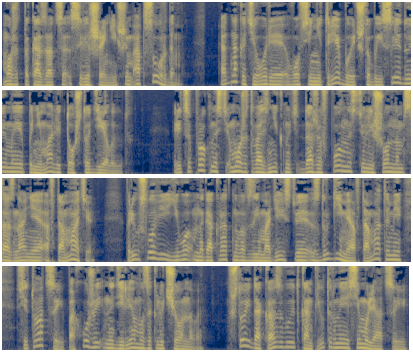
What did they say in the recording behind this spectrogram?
может показаться совершеннейшим абсурдом. Однако теория вовсе не требует, чтобы исследуемые понимали то, что делают. Рецепрокность может возникнуть даже в полностью лишенном сознания автомате, при условии его многократного взаимодействия с другими автоматами в ситуации, похожей на дилемму заключенного, что и доказывают компьютерные симуляции.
